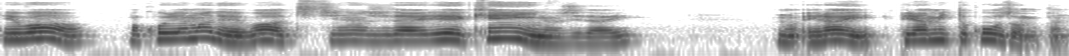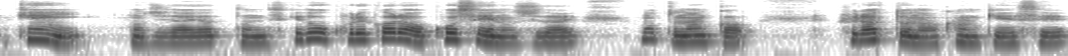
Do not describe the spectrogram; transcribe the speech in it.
では、まあ、これまでは父の時代で権威の時代の偉いピラミッド構造みたいな権威の時代だったんですけど、これからは個性の時代。もっとなんかフラットな関係性、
